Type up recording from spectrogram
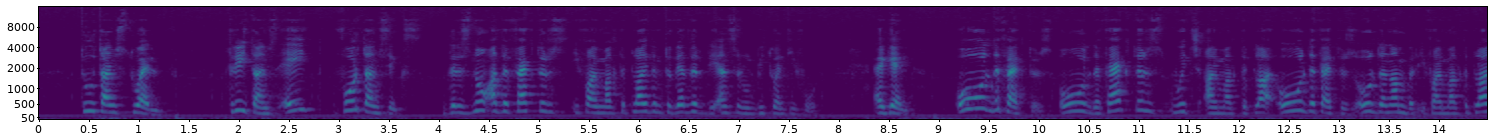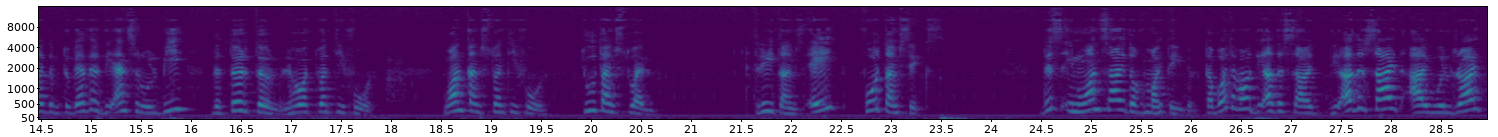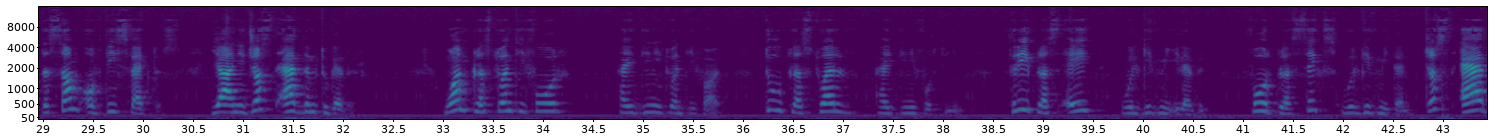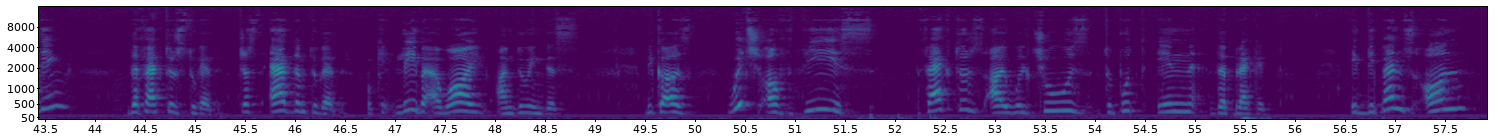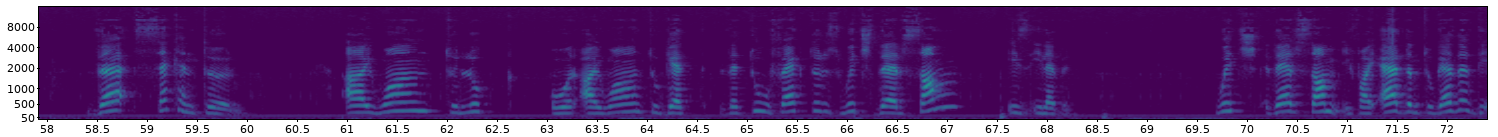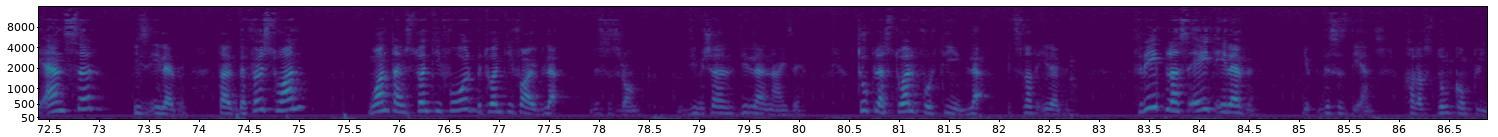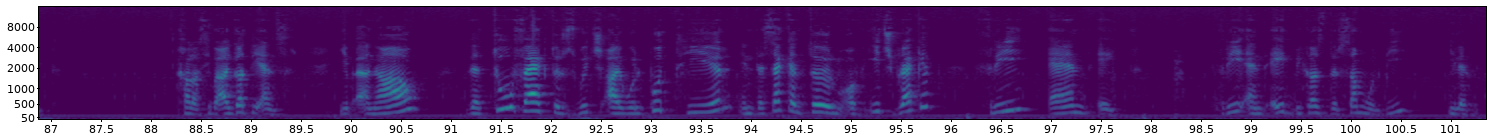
2 times 12 3 times 8 4 times 6 there is no other factors if I multiply them together the answer will be 24 again all the factors all the factors which I multiply all the factors all the number if I multiply them together the answer will be the third term اللي هو 24 1 times 24 2 times 12 3 times 8 4 times 6 this in one side of my table طب what about the other side the other side I will write the sum of these factors يعني just add them together 1 plus 24 هيديني 25 2 plus 12 هيديني 14 3 plus 8 will give me 11 4 plus 6 will give me 10 just adding the factors together just add them together okay ليه بقى why I'm doing this because which of these factors I will choose to put in the bracket it depends on the second term I want to look or I want to get the two factors which their sum is 11 which their sum if I add them together the answer is 11 طيب the first one 1 times 24 ب 25 لا this is wrong دي مش انا دي اللي انا عايزاها 2 plus 12 14 لا it's not 11 3 plus 8 11 يبقى this is the answer خلاص don't complete خلاص يبقى I got the answer يبقى now the two factors which I will put here in the second term of each bracket 3 and 8 3 and 8 because their sum will be 11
